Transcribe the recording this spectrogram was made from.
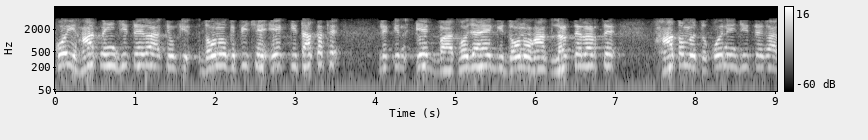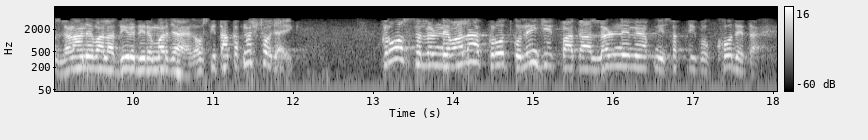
कोई हाथ नहीं जीतेगा क्योंकि दोनों के पीछे एक की ताकत है। लेकिन एक बात हो जाएगी, दोनों हाथ लड़ते लड़ते हाथों में तो कोई नहीं जीतेगा, लड़ाने वाला धीरे धीरे मर जाएगा, उसकी ताकत नष्ट हो जाएगी। क्रोध से लड़ने वाला क्रोध को नहीं जीत पाता, लड़ने में अपनी शक्ति को खो देता है।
